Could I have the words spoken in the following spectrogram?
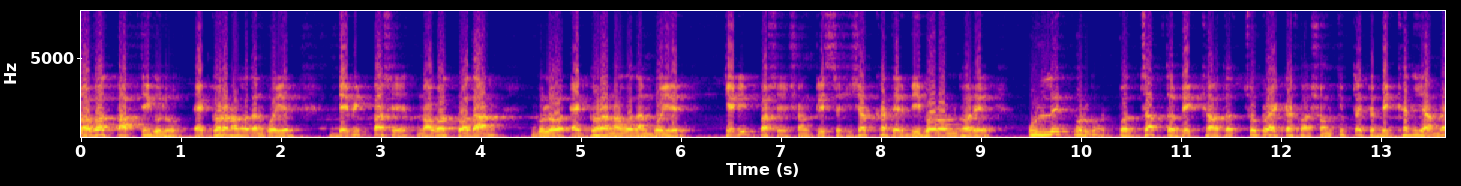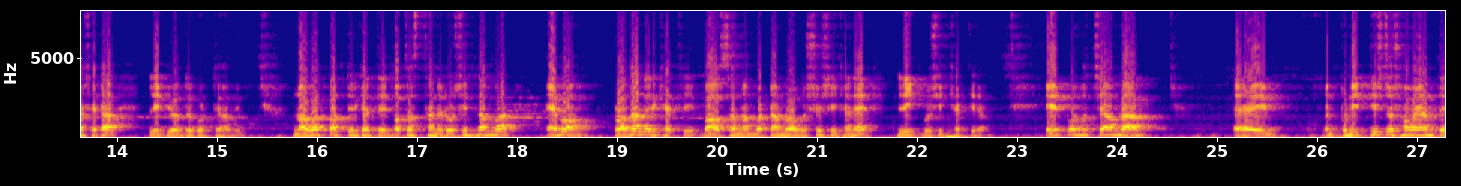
নগদ প্রাপ্তিগুলো একগড়া নগদান বইয়ের ডেবিট পাশে নগদ প্রদানগুলো একগড়া নগদান বইয়ের ক্রেডিট পাশে সংশ্লিষ্ট হিসাব খাতের বিবরণ ঘরে উল্লেখপূর্বক পর্যাপ্ত ব্যাখ্যা অর্থাৎ ছোট একটা সংক্ষিপ্ত একটা ব্যাখ্যা দিয়ে আমরা সেটা লিপিবদ্ধ করতে হবে। নগদ প্রাপ্তির ক্ষেত্রে যথাস্থানে রসিদ নাম্বার এবং প্রদানের ক্ষেত্রে বাউসার নাম্বারটা আমরা অবশ্যই সেখানে লিখব শিক্ষার্থীরা। এরপর হচ্ছে আমরা, এই, নির্দিষ্ট সময়ান্তে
